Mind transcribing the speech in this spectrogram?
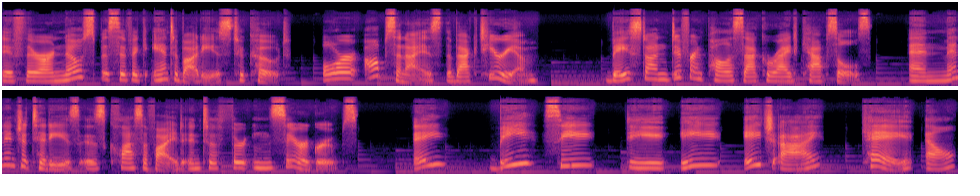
if there are no specific antibodies to coat or opsonize the bacterium based on different polysaccharide capsules, and meningitidis is classified into 13 serogroups A, B, C, D, E, H, I, K, L,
